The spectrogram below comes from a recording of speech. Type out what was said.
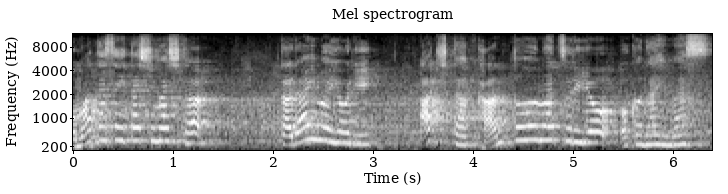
お待たせいたしました。ただいまより秋田関東祭りを行います。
